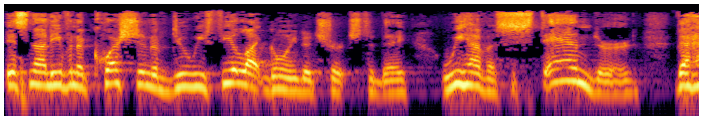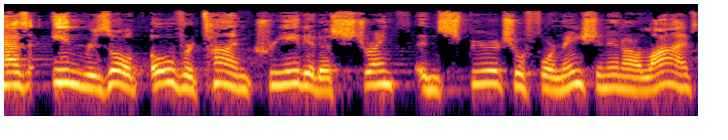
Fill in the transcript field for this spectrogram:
It's not even a question of do we feel like going to church today? We have a standard that has in result over time created a strength and spiritual formation in our lives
